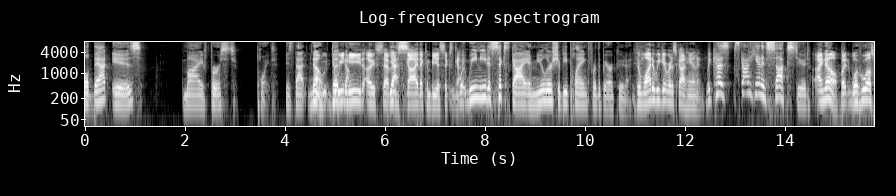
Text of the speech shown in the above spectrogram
Well, that is my first point. Is that no? do, we- do the- we no. need a seventh Yes. guy that can be a sixth guy? We- need a sixth guy, and Mueller should be playing for the Barracuda then why did we get rid of Scott Hannan? because Scott Hannan sucks, dude. I know, but wh- who else?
